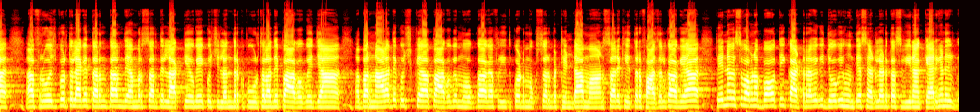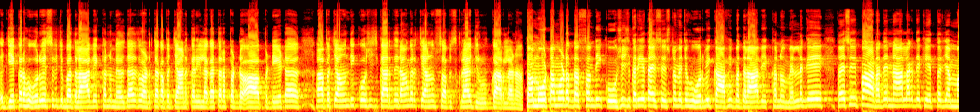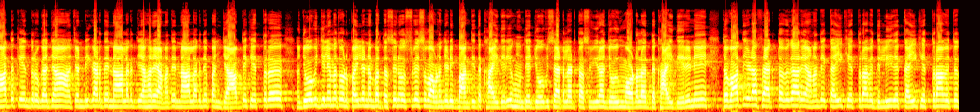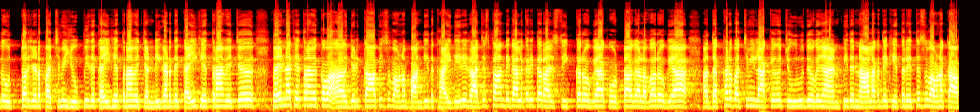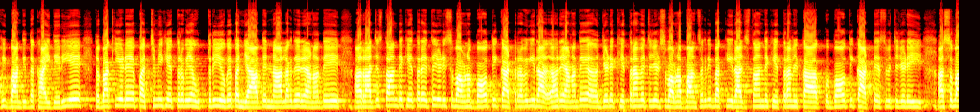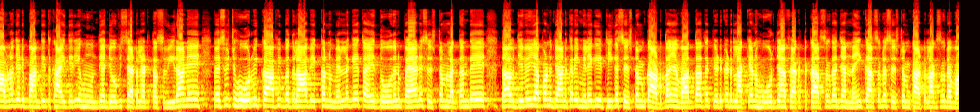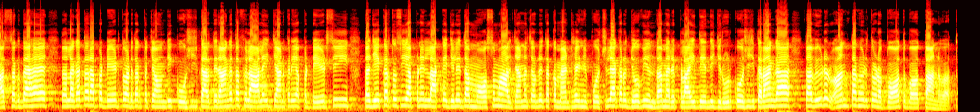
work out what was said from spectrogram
ਫਿਰੋਜ਼ਪੁਰ ਤੋਂ ਲੈ ਕੇ ਤਰਨਤਾਰਨ ਦੇ ਅੰਮ੍ਰਿਤਸਰ ਦੇ ਇਲਾਕੇ ਹੋ ਗਏ ਕੁਝ ਜਲੰਧਰ, ਕਪੂਰਥਲਾ ਦੇ ਭਾਗ ਹੋ ਗਏ ਜਾਂ ਬਰਨਾਲਾ ਦੇ ਕੁਝ ਕ- ਭਾਗ ਹੋ ਗਏ, ਮੋਗਾ ਹੋ ਗਿਆ, ਫਰੀਦਕੋਟ, ਮੁਕਤਸਰ, ਬਠਿੰਡਾ, ਮਾਨਸਾ ਖੇਤਰ ਫਾਜ਼ਿਲਕਾ ਹੋ ਗਿਆ, ਤੇ ਇਹਨਾਂ ਵਿੱਚ ਸੰਭਾਵਨਾ ਬਹੁਤ ਹੀ ਘੱਟ ਰਹੇਗੀ, ਜੋ ਵੀ ਹੁੰਦੇ ਆ ਸੈਟੇਲਾਈਟ ਤਸਵੀਰਾਂ ਕਹਿ ਰਹੀਆਂ ਨੇ, ਜੇਕਰ ਹੋਰ ਇਸ ਵਿੱਚ ਬਦਲਾਅ ਵੇਖਣ ਨੂੰ ਮਿਲਦਾ ਤਾਂ ਤੁਹਾਡੇ ਤੱਕ ਆਪਾਂ ਜਾਣਕਾਰੀ ਲਗਾਤਾਰ ਅਪਡੇਟ ਪਹੁੰਚਾਉਣ ਦੀ ਕੋਸ਼ਿਸ਼ ਕਰਦੇ ਰਹਾਂਗੇ ਚੈਨਲ ਨੂੰ ਸਬਸਕ੍ਰਾਈਬ ਜਰੂਰ ਕਰ ਲੈਣਾ। ਤਾਂ ਮੋਟਾ-ਮੋਟਾ ਦੱਸਣ ਦੀ ਕੋਸ਼ਿਸ਼ ਕਰੀਏ ਤਾਂ ਇਸ ਸਿਸਟਮ ਵਿੱਚ ਹੋਰ ਵੀ ਕਾਫੀ ਬਦਲਾਅ ਵੇਖਣ ਨੂੰ ਮਿਲਣਗੇ। ਤਾਂ ਇਸ ਵਿੱਚ ਪਹਾੜਾਂ ਦੇ ਨਾਲ ਲੱਗਦੇ ਖੇਤਰ ਜਾਂ ਮੱਧ ਕੇਂਦਰ ਹੋ ਗਿਆ ਜਾਂ ਚੰਡੀਗੜ੍ਹ ਦੇ ਨਾਲ ਲੱਗਦੇ ਜਾਂ ਹਰਿਆਣਾ ਦੇ ਨਾਲ ਲੱਗਦੇ ਪੰਜਾਬ ਦੇ ਖੇਤਰ, ਜੋ ਵੀ ਜ਼ਿਲ੍ਹੇ ਮੈਂ ਤੁਹਾਨੂੰ ਪਹਿਲੇ ਨੰਬਰ ਦੱਸੇ ਨੇ, ਉਸ ਵਿੱਚ ਸੰਭਾਵਨਾ ਜਿਹੜੀ ਬੰਦੀ ਦਿਖਾਈ ਦੇ ਰਹੀ ਹੁੰਦੀ ਹੈ, ਜੋ ਵੀ ਸੈਟੇਲਾਈਟ ਤਸਵੀਰਾਂ, ਜੋ ਵੀ ਮਾਡਲ ਦਿਖਾਈ ਦੇ ਰਹੇ ਨੇ। ਤਾਂ ਵੱਧ ਜਿਹੜਾ ਫੈਕਟ ਹੋਵੇਗਾ ਹਰਿਆਣਾ ਦੇ ਕਈ ਖੇਤਰਾਂ ਵਿੱਚ, ਦਿੱਲੀ ਦੇ ਕਈ ਖੇਤਰਾਂ ਵਿੱਚ ਤੇ ਉੱਤਰ ਜਿਹੜਾ ਪੱਛਮੀ ਯੂਪੀ ਦੇ ਕਈ ਖੇਤਰਾਂ ਵਿੱਚ, ਚੰਡੀਗੜ੍ਹ ਦੇ ਕਈ ਖੇਤਰਾਂ ਵਿੱਚ। ਤਾਂ ਇਹਨਾਂ ਖੇਤਰਾਂ ਵਿੱਚ ਜਿਹੜੀ ਕਾਫੀ ਸੰਭਾਵਨਾ ਬੰਦੀ ਦਿਖਾਈ ਦੇ ਰਹੀ ਰਾਜਸਥਾਨ ਦੀ ਗੱਲ ਕਰੀ ਤਾਂ ਰਾਜਸਤੀਕਰ ਹੋ ਗਿਆ, ਕੋਟਾ ਗਲਵਰ ਹੋ ਗਿਆ ਦੱਖਣ ਪੱਛਮੀ ਇਲਾਕੇ ਹੋ ਗਏ, ਚੂਰੂ ਦੇ ਹੋ ਗਏ ਜਾਂ ਐਮਪੀ ਦੇ ਨਾਲ ਲੱਗਦੇ ਖੇਤਰ, ਇੱਥੇ ਸੰਭਾਵਨਾ ਕਾਫੀ ਬੰਦੀ ਦਿਖਾਈ ਦੇ ਰਹੀ ਹੈ। ਤੇ ਬਾਕੀ ਜਿਹੜੇ ਪੱਛਮੀ ਖੇਤਰ ਹੋ ਗਏ ਜਾਂ ਉੱਤਰੀ ਹੋ ਗਏ, ਪੰਜਾਬ ਦੇ ਨਾਲ ਲੱਗਦੇ, ਹਰਿਆਣਾ ਦੇ ਰਾਜਸਥਾਨ ਦੇ ਖੇਤਰ, ਇੱਥੇ ਜਿਹੜੀ ਸੰਭਾਵਨਾ ਬਹੁਤ ਹੀ ਘੱਟ ਰਹੇਗੀ। ਰਾ- ਹਰਿਆਣਾ ਦੇ ਜਿਹੜੇ ਖੇਤਰਾਂ ਵਿੱਚ ਜਿਹੜੀ ਸੰਭਾਵਨਾ ਬਣ ਸਕਦੀ, ਬਾਕੀ ਰਾਜਸਥਾਨ ਦੇ ਖੇਤਰਾਂ ਵਿੱਚ ਕਾ- ਬਹੁਤ ਹੀ ਘੱਟ ਇਸ ਵਿੱਚ ਜਿਹੜੀ ਸੰਭਾਵਨਾ ਜਿਹੜੀ ਬੰਦੀ ਦਿਖਾਈ ਦੇ ਰਹੀ ਹੈ। ਹੋਣ ਦੀਆਂ ਜੋ ਵੀ ਸੈਟੇਲਾਈਟ ਤਸਵੀਰਾਂ ਨੇ, ਤਾਂ ਇਸ ਵਿੱਚ ਹੋਰ ਵੀ ਕਾਫੀ ਬਦਲਾਅ ਵੇਖਣ ਨੂੰ ਮਿਲਣਗੇ। ਤਾਂ ਇਹ ਦੋ ਦਿਨ ਪਏ ਨੇ ਸਿਸਟਮ ਲੱਗਣ ਦੇ, ਤਾਂ ਜਿਵੇਂ ਹੀ ਆਪਾਂ ਨੂੰ ਜਾਣਕਾਰੀ ਮਿਲੇਗੀ, ਠੀਕ ਹੈ ਸਿਸਟਮ ਘਟਦਾ ਜਾਂ ਵੱਧਦਾ, ਤੇ ਕਿਹੜੇ ਕਿਹੜੇ ਇਲਾਕਿਆਂ ਨੂੰ ਹੋਰ ਜਾਂ ਇਫੈਕਟ ਕਰ ਸਕਦਾ ਜਾਂ ਨਹੀਂ ਕਰ ਸਕਦਾ ਸਿਸਟਮ ਘੱਟ ਲੱਗ ਸਕਦਾ, ਵੱਧ ਸਕਦਾ ਹੈ। ਤਾਂ ਲਗਾਤਾਰ ਅਪਡੇਟ ਤੁਹਾਡੇ ਤੱਕ ਪਹੁੰਚਾਉਣ ਦੀ ਕੋਸ਼ਿਸ਼ ਕਰਦੇ ਰਹਾਂਗੇ। ਤਾਂ ਫਿਲਹਾਲ ਇਹ ਜਾਣਕਾਰੀ ਅਪਡੇਟ ਸੀ। ਤਾਂ ਜੇਕਰ ਤੁਸੀਂ ਆਪਣੇ ਇਲਾਕੇ, ਜ਼ਿਲ੍ਹੇ ਦਾ ਮੌਸਮ ਹਾਲ ਜਾਣਨਾ ਚਾਹੁੰਦੇ ਤਾਂ ਕਮੈਂਟ ਸੈਕਸ਼ਨ ਵਿੱਚ ਪੁੱਛ ਲਿਆ ਕਰੋ। ਜੋ ਵੀ ਹੁੰਦਾ ਮੈਂ ਰਿਪਲਾਈ ਦੇਣ ਦੀ ਜ਼ਰੂਰ ਕੋਸ਼ਿਸ਼ ਕਰਾਂਗਾ। ਤਾਂ ਵੀਡੀਓ ਅੰਤ ਤੱਕ ਤੁਹਾਡਾ ਬਹੁਤ ਬਹੁਤ ਧੰਨਵਾਦ।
